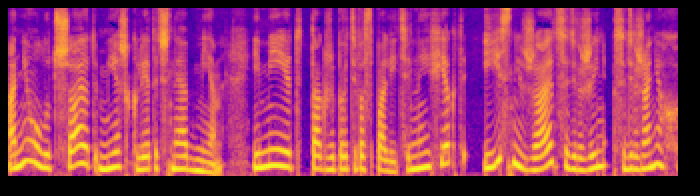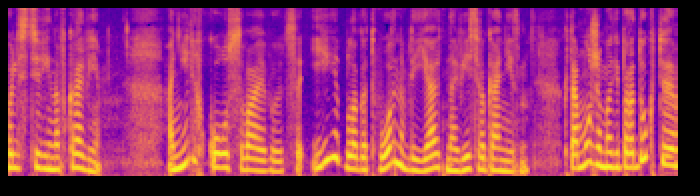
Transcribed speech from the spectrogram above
Они улучшают межклеточный обмен, имеют также противовоспалительный эффект и снижают содержание, содержание холестерина в крови. Они легко усваиваются и благотворно влияют на весь организм. К тому же морепродукты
